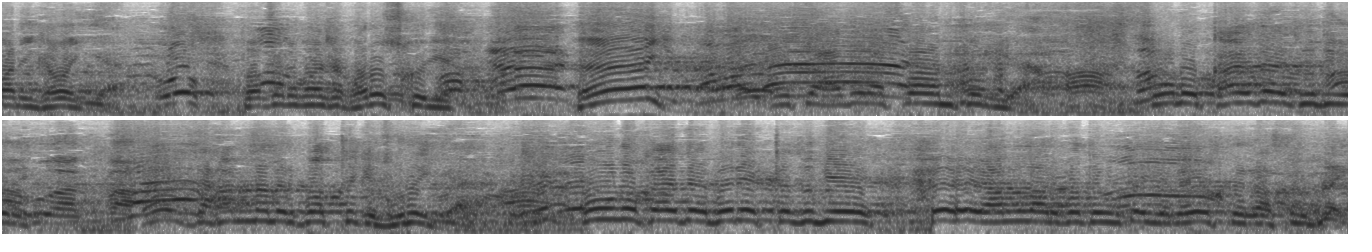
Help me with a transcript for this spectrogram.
পানি খাওয়াইয়া পকেটে পয়সা খরচ করিয়া এই একটু আদর আপ্যায়ন করিয়া কোন কায়দায় যদি ওরে এই জাহান নামের পথ থেকে ঘুরাইয়া কোন কায়দায় বেড়ে একটা যদি এই আল্লাহর পথে উঠাইয়া বেহেস্তের রাস্তা উঠাই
